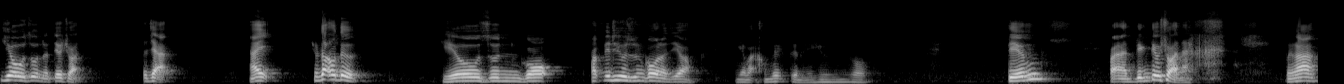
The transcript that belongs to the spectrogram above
Hyojun là tiêu chuẩn. Được chưa hay chúng ta có từ. Hyojun go. Bạn biết Hyojun go là gì không? Nhiều bạn không biết từ này Hyojun go. Tiếng gọi là tiếng tiêu chuẩn à? Đúng không?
